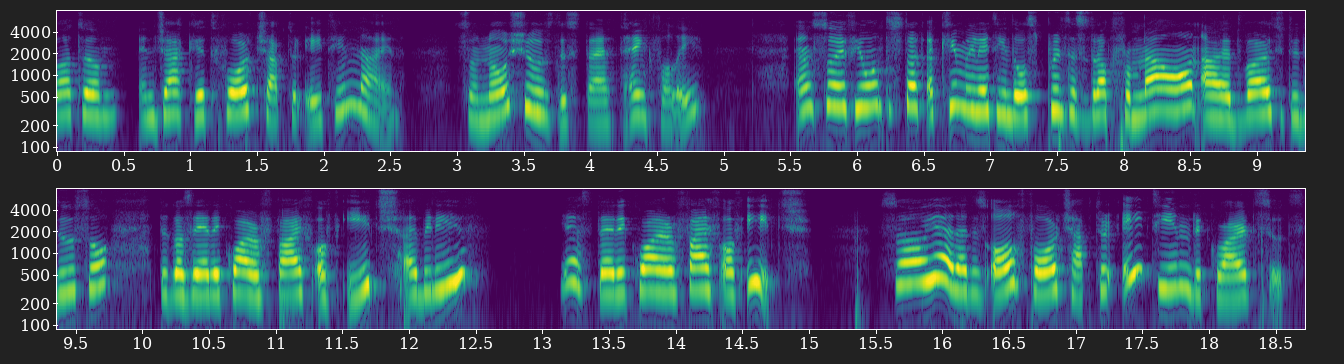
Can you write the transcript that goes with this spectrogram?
bottom, and jacket for chapter 18 9. So no shoes this time, thankfully. And so if you want to start accumulating those princess drops from now on, I advise you to do so because they require 5 of each, I believe. Yes, they require five of each. So yeah, that is all for chapter 18 required suits.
